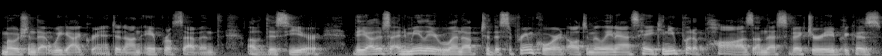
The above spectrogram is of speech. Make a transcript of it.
motion that we got granted on April 7th of this year. The other side immediately went up to the Supreme Court ultimately and asked, hey, can you put a pause on this victory because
